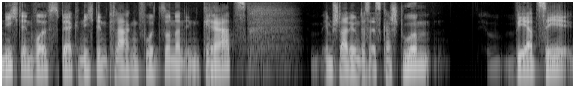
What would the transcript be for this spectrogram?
nicht in Wolfsberg, nicht in Klagenfurt, sondern in Graz im Stadion des SK Sturm. WAC,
